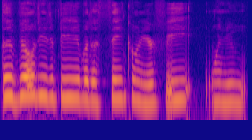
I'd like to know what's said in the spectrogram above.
the ability to be able to think on your feet when you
